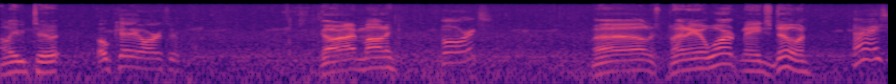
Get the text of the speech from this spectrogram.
I'll leave you to it. Okay, Arthur. You all right, Molly? Bored? Well, there's plenty of work needs doing. All right.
